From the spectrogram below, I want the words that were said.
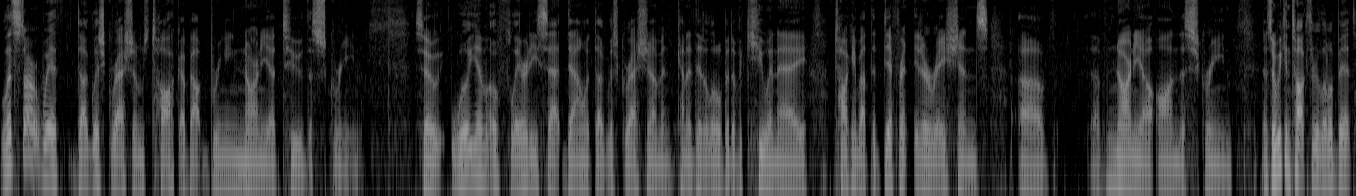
Let's start with Douglas Gresham's talk about bringing Narnia to the screen. So William O'Flaherty sat down with Douglas Gresham and kind of did a little bit of a Q&A talking about the different iterations of of Narnia on the screen. And so we can talk through a little bit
